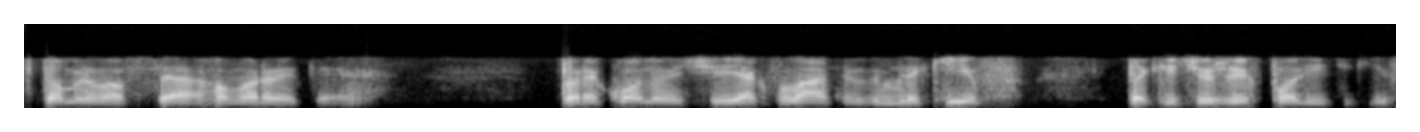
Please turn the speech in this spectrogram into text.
втомлювався говорити, переконуючи як власних земляків, так і чужих політиків.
